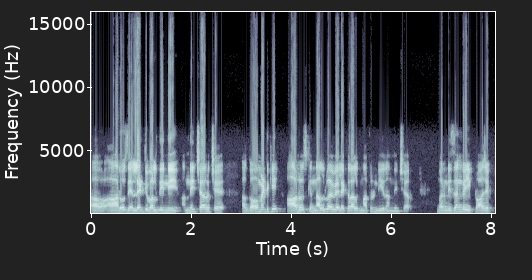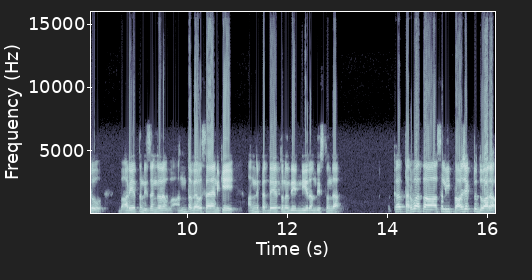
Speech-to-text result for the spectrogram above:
ఆ, రోజు ఎల్ఎన్టీ వాళ్ళు దీన్ని అందించారు. చే గవర్నమెంట్కి ఆ రోజుకి నలభై వేల ఎకరాలకు మాత్రం నీరు అందించారు. మరి నిజంగా ఈ ప్రాజెక్టు భారీ ఎత్తున నిజంగా అంత వ్యవసాయానికి అన్ని పెద్ద ఎత్తున నీరు అందిస్తుందా? కా- తర్వాత అసలు ఈ ప్రాజెక్టు ద్వారా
